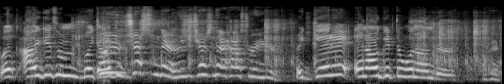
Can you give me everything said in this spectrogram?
Like I get some, like I There's a just chest in there. There's a chest in that house right here. like get it, and I'll get the one under, Okay.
